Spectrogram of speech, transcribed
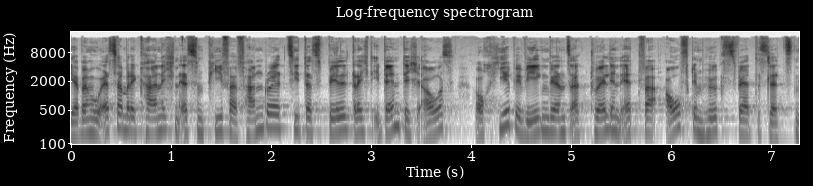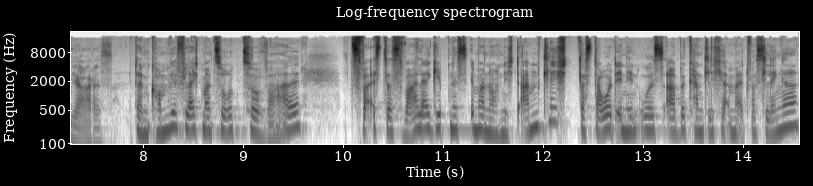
Ja, beim US-amerikanischen SP 500 sieht das Bild recht identisch aus. Auch hier bewegen wir uns aktuell in etwa auf dem Höchstwert des letzten Jahres. Dann kommen wir vielleicht mal zurück zur Wahl. Zwar ist das Wahlergebnis immer noch nicht amtlich, das dauert in den USA bekanntlich ja immer etwas länger.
